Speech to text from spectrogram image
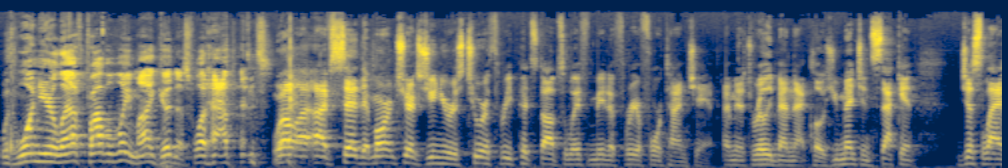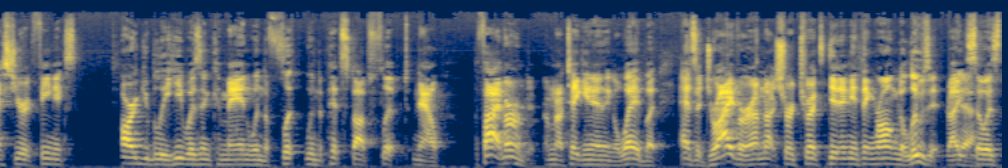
with one year left, probably. My goodness, what happens? Well, I've said that Martin Truex Jr. is two or three pit stops away from being a three or four time champ. I mean, it's really been that close. You mentioned second just last year at Phoenix. Arguably, he was in command when the flip when the pit stops flipped. Now, the five earned it. I'm not taking anything away, but as a driver, I'm not sure Truex did anything wrong to lose it, right? Yeah. So, as,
